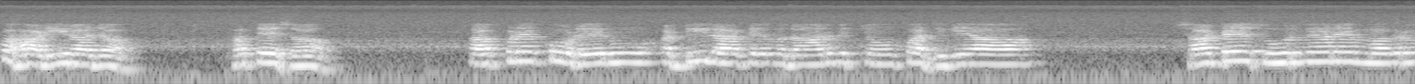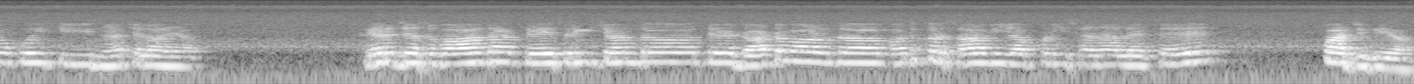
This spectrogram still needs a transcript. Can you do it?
ਪਹਾੜੀ ਰਾਜਾ ਫਤਿਹ ਸ਼ਾਹ ਆਪਣੇ ਘੋੜੇ ਨੂੰ ਅੱਡੀ ਲਾ ਕੇ ਮੈਦਾਨ ਵਿੱਚੋਂ ਭੱਜ ਗਿਆ। ਸਾਡੇ ਸੂਰਮਿਆਂ ਨੇ ਮਗਰੋਂ ਕੋਈ ਤੀਰ ਨਾ ਚਲਾਇਆ। ਫਿਰ ਜਸਵਾਲ ਦਾ, ਕੇਸਰੀ ਚੰਦ ਤੇ ਡੱਡਵਾਲ ਦਾ ਮਧਕਰ ਸਾਹਿਬ ਵੀ ਆਪਣੀ ਸੈਨਾ ਲੈ ਕੇ ਭੱਜ ਗਿਆ।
